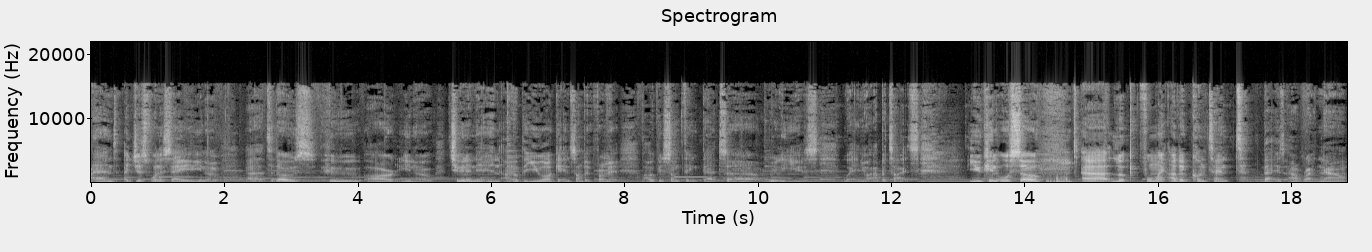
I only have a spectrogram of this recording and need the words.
And I just want to say, you know, uh, to those who are, you know, tuning in, I hope that you are getting something from it. I hope it's something that uh, really is whetting your appetites. You can also uh, look for my other content that is out right now.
